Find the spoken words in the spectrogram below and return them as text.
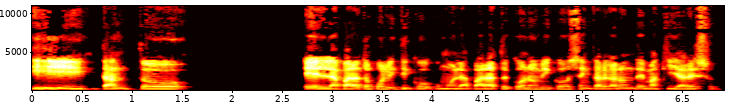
Y tanto el aparato político como el aparato económico se encargaron de maquillar eso,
